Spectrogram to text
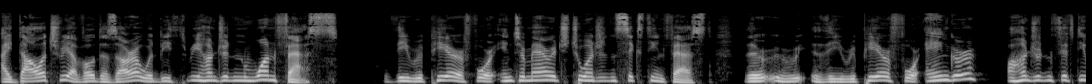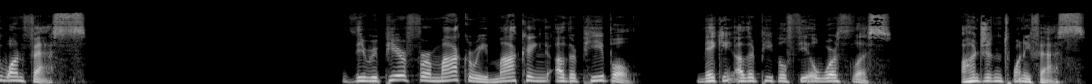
idolatry, avodah zarah, would be 301 fasts. The repair for intermarriage, 216 fasts. The, the repair for anger, 151 fasts the repair for mockery, mocking other people, making other people feel worthless, 120 fasts.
